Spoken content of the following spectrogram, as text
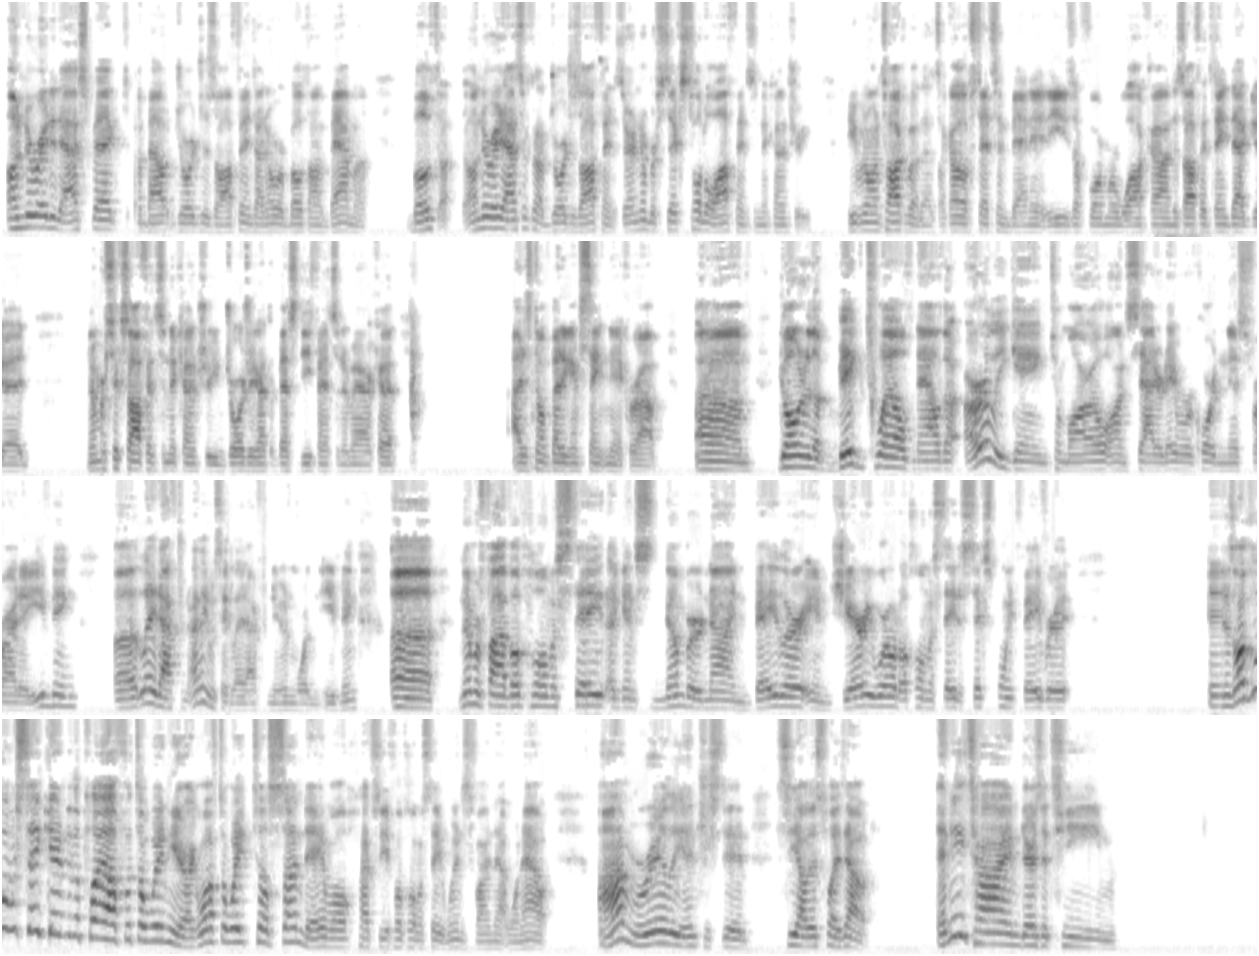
Underrated aspect about Georgia's offense. I know we're both on Bama. Both underrated aspects about Georgia's offense. They're number six total offense in the country. People don't talk about that. It's like, oh, Stetson Bennett, he's a former walk on. This offense ain't that good. Number six offense in the country. Georgia got the best defense in America. I just don't bet against St. Nick, Rob. Um, going to the Big 12 now, the early game tomorrow on Saturday. We're recording this Friday evening. Uh, late afternoon. I think we say late afternoon more than evening. Uh, number five, Oklahoma State against number nine, Baylor in Jerry World. Oklahoma State, a six point favorite. And does Oklahoma State get into the playoff with a win here? Like, we'll have to wait till Sunday, we'll have to see if Oklahoma State wins to find that one out. I'm really interested to see how this plays out. Anytime there's a team,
